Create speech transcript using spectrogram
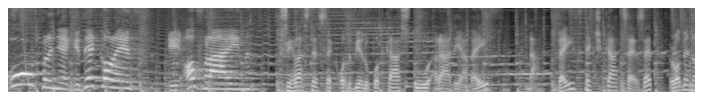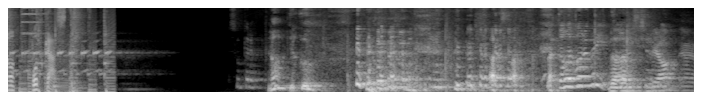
úplně kdekoliv i offline. Přihlaste se k odběru podcastů Rádia Wave na wave.cz lomeno podcasty. No, děkuju. Tohle bylo dobrý. No. Jo, jo, jo.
